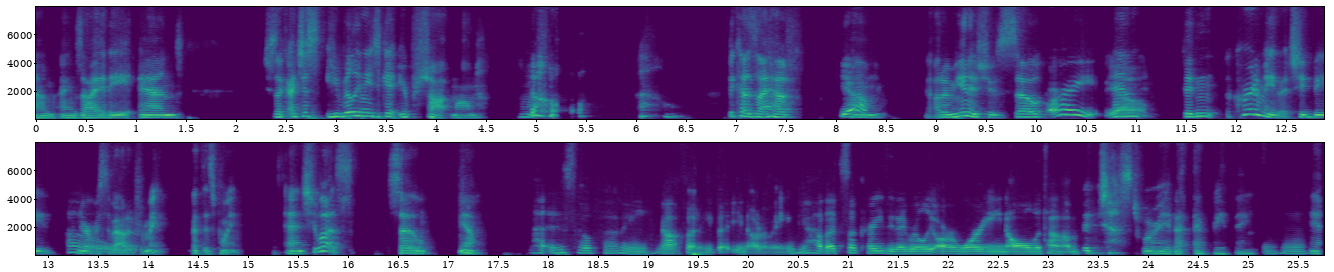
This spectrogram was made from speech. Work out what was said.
um, anxiety and she's like i just you really need to get your shot mom like, oh because i have yeah. um, autoimmune issues. So right. Yeah. didn't occur to me that she'd be nervous about Oh. it for me at this point. And she was. So yeah. That is so funny. Not funny, but you know what I mean. Yeah, that's so crazy. They really are worrying all the time. They just worry about everything. hmm Yeah.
